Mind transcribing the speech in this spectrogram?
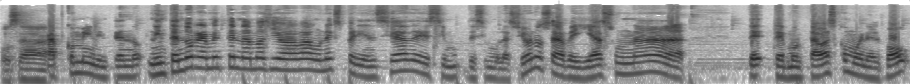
O sea, Capcom y Nintendo. Nintendo realmente nada más llevaba una experiencia de, sim- de simulación, o sea, veías una... Te, te montabas como en el, Bow-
